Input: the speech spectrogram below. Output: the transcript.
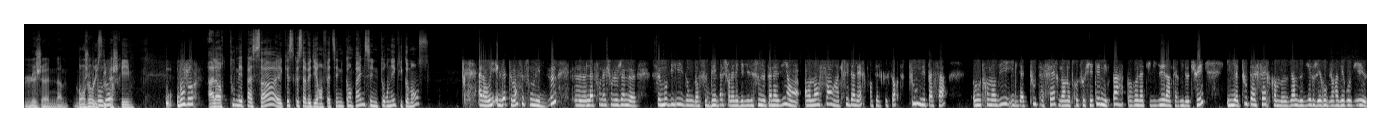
Le Jeune. Bonjour Lucie Pachery. Bonjour. Alors, tout mais pas ça, qu'est-ce que ça veut dire en fait? C'est une campagne, c'est une tournée qui commence? Alors oui, exactement, ce sont les deux. Euh, la Fondation Le Jeune euh, se mobilise donc dans ce débat sur la légalisation de l'euthanasie en, en, lançant un cri d'alerte en quelque sorte. Tout n'est pas ça. Autrement dit, il y a tout à faire dans notre société, mais pas relativiser l'interdit de tuer. Il y a tout à faire, comme vient de le dire Jérôme Burin-Desrosiers, euh,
